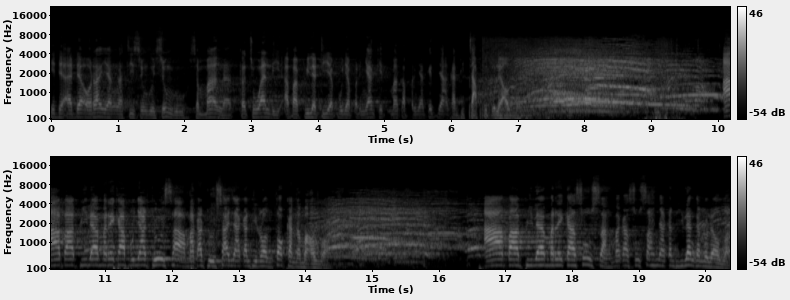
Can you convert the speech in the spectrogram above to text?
Tidak ada orang yang ngaji sungguh-sungguh, semangat, kecuali apabila dia punya penyakit, maka penyakitnya akan dicabut oleh Allah. Apabila mereka punya dosa, maka dosanya akan dirontokkan nama Allah. Apabila mereka susah, maka susahnya akan dihilangkan oleh Allah.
